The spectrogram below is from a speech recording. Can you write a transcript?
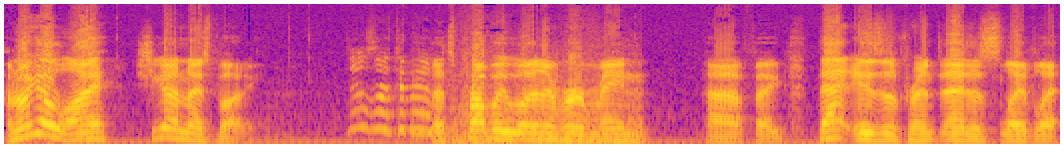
I'm not gonna lie, she got a nice body. That's not too bad. That's probably one of her main uh, fact. That is a print. That is a slave lab.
